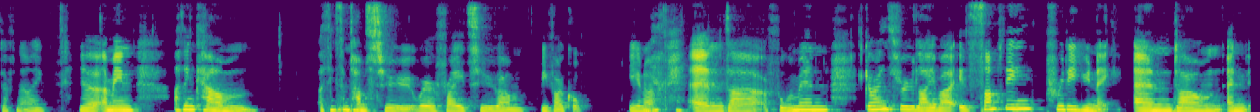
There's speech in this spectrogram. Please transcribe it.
definitely. Yeah, I mean, I think um, I think sometimes too we're afraid to um, be vocal, you know, and uh, for women going through labour is something pretty unique. And um, and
